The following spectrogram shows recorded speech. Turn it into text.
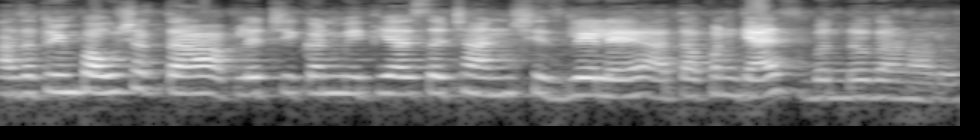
आता तुम्ही पाहू शकता आपलं चिकन मेथी असं छान शिजलेलं आहे. आता आपण गॅस बंद करणार आहोत.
